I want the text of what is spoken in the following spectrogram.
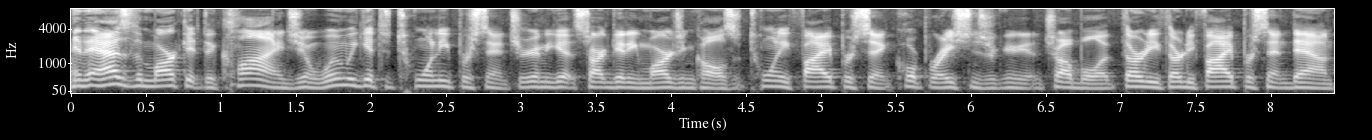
and as the market declines, you know, when we get to 20%, you're going to get start getting margin calls at 25%. Corporations are going to get in trouble at 30, 35% down.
